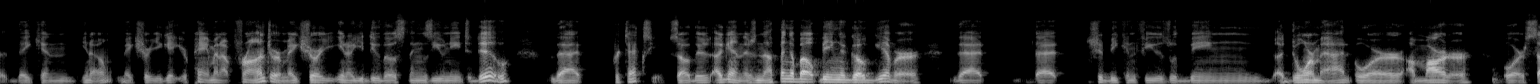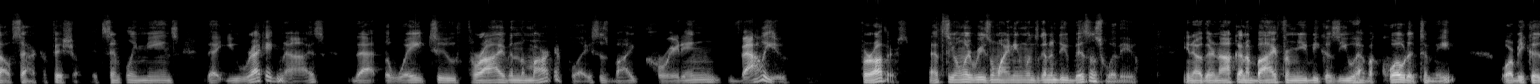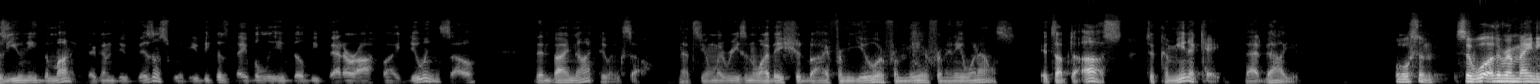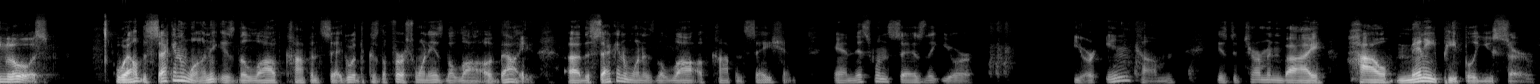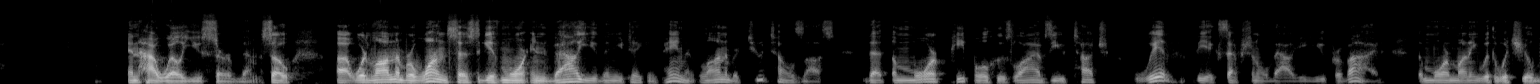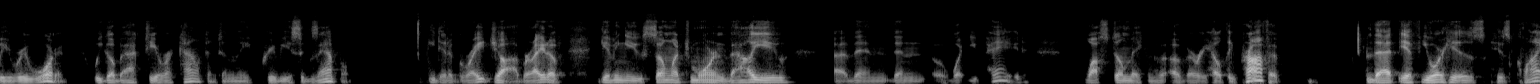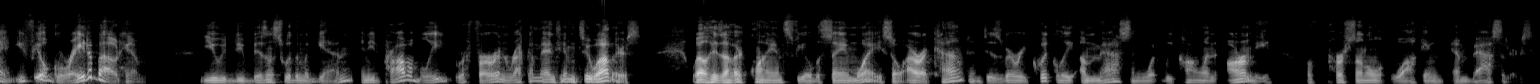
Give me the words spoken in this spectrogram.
Uh, they can you know make sure you get your payment up front or make sure you know you do those things you need to do that protects you so there's again there's nothing about being a go giver that that should be confused with being a doormat or a martyr or self sacrificial. It simply means that you recognize that the way to thrive in the marketplace is by creating value for others. That's the only reason why anyone's going to do business with you. You know, they're not going to buy from you because you have a quota to meet or because you need the money. They're going to do business with you because they believe they'll be better off by doing so than by not doing so. That's the only reason why they should buy from you or from me or from anyone else. It's up to us to communicate that value. Awesome. So, what are the remaining laws? Well, the second one is the law of compensation, because the first one is the law of value. Uh, the second one is the law of compensation, and this one says that your your income is determined by how many people you serve and how well you serve them. So, uh, where law number one says to give more in value than you take in payment, law number two tells us that the more people whose lives you touch with the exceptional value you provide, the more money with which you'll be rewarded. We go back to your accountant in the previous example. He did a great job, right, of giving you so much more in value uh, than than uh, what you paid, while still making a, very healthy profit. That if you're his his client, you feel great about him you would do business with him again and you'd probably refer and recommend him to others. Well, his other clients feel the same way. So our accountant is very quickly amassing what we call an army of personal walking ambassadors.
